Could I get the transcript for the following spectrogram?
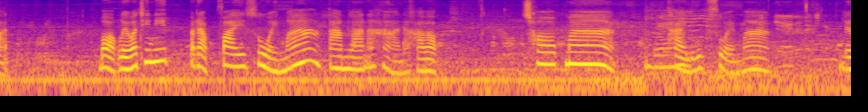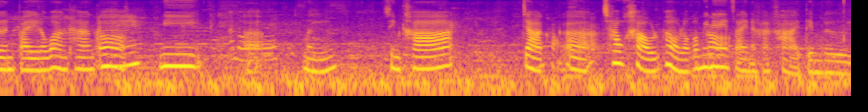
าศ บอกเลยว่าที่นี่ประดับไฟสวยมากตามร้านอาหารนะคะแบบชอบมาก ถ่ายรูปสวยมาก เดินไประหว่างทางก็มีเอ่อเหมือนสินค้าจากเอ่อเช่าเขาหรือเปล่าเราก็ไม่แน่ใจนะคะ ขายเต็มเลย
